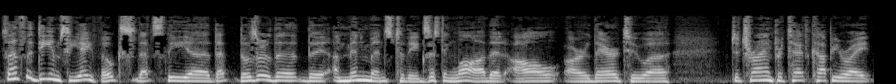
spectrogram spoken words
So that's the DMCA, folks. That's the uh, that those are the the amendments to the existing law that all are there to uh, to try and protect copyright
